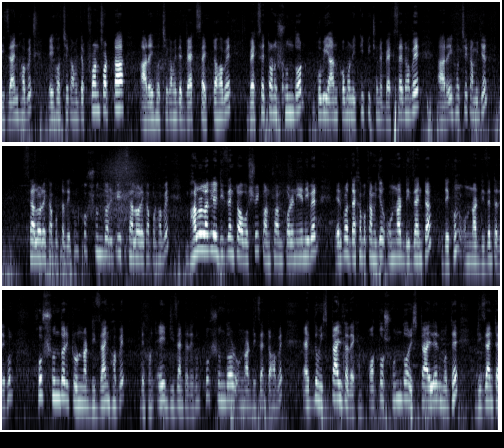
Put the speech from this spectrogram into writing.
ডিজাইন হবে। এই হচ্ছে কামিদের ফ্রন্ট পার্টটা আর এই হচ্ছে কামিদের ব্যাক সাইডটা হবে। ব্যাক সাইডটা অনেক সুন্দর, খুবই আনকমন একটি পিছনে ব্যাক সাইড হবে। আর এই হচ্ছে কামিজের স্যালোরে কাপড়টা দেখুন, খুব সুন্দর এটি স্যালোরে কাপড় হবে। ভালো লাগলে ডিজাইনটা অবশ্যই কনফার্ম করে নিয়ে নেবেন। এরপর দেখাবো কামিজের ওনার ডিজাইনটা। দেখুন ওনার ডিজাইনটা দেখুন, খুব সুন্দর একটু ওনার ডিজাইন হবে। দেখুন, এই ডিজাইনটা দেখুন, খুব সুন্দর ওনার ডিজাইনটা হবে। একদম স্টাইলটা দেখেন, কত সুন্দর স্টাইলের মধ্যে ডিজাইনটা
